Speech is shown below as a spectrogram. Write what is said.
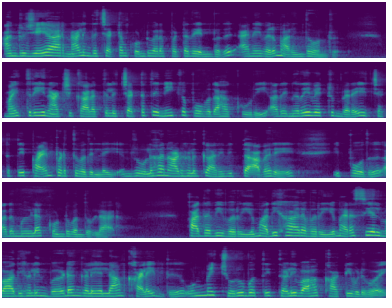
அன்று ஜேஆர்னால் இந்த சட்டம் கொண்டு வரப்பட்டது என்பது அனைவரும் அறிந்த ஒன்று. மைத்ரியின் ஆட்சி காலத்தில் இச்சட்டத்தை நீக்கப் போவதாக கூறி அதை நிறைவேற்றும் வரை இச்சட்டத்தை பயன்படுத்துவதில்லை என்று உலக நாடுகளுக்கு அறிவித்த அவரே இப்போது அதை மீள கொண்டு வந்துள்ளார். பதவி வரியும் அதிகார வரியும் அரசியல்வாதிகளின் வேடங்களையெல்லாம் களைந்து உண்மை சொரூபத்தை தெளிவாக காட்டிவிடுபவை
